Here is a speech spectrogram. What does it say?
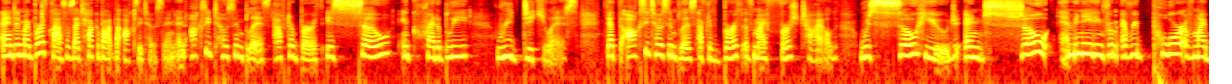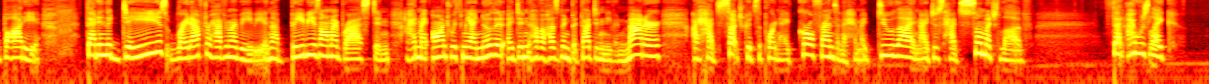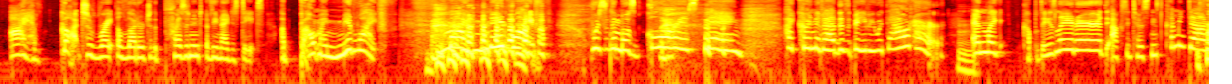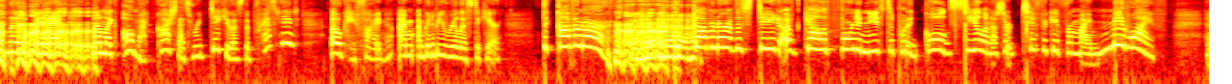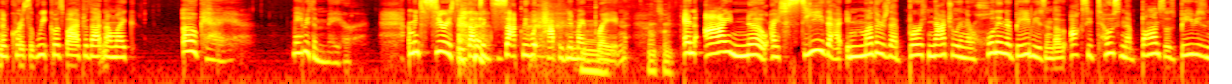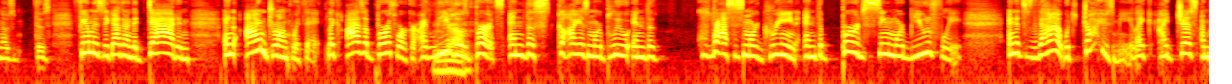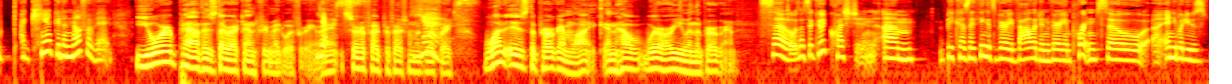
And in my birth classes, I talk about the oxytocin. And oxytocin bliss after birth is so incredibly ridiculous that the oxytocin bliss after the birth of my first child was so huge and so emanating from every pore of my body that in the days right after having my baby, and that baby is on my breast, and I had my aunt with me. I know that I didn't have a husband, but that didn't even matter. I had such good support, and I had girlfriends, and I had my doula, and I just had so much love that I was like, I have got to write a letter to the President of the United States about my midwife. My midwife was the most glorious thing. I couldn't have had this baby without her. Hmm. And like couple days later, the oxytocin's coming down a little bit. and I'm like, oh my gosh, that's ridiculous. The president? Okay, fine. I'm, I'm going to be realistic here. The governor! the governor of the state of California needs to put a gold seal on a certificate from my midwife. And of course, a week goes by after that, and I'm like, okay, maybe the mayor. I mean, seriously, that's exactly what happened in my mm, brain. And I know, I see that in mothers that birth naturally and they're holding their babies and the oxytocin that bonds those babies and those those families together and the dad and and I'm drunk with it. Like as a birth worker, I leave yeah. those births and the sky is more blue and the grass is more green and the birds sing more beautifully. And it's that which drives me. Like I just I'm I can't get enough of it. Your path is direct entry midwifery, right? Yes. Certified professional midwifery. Yes. What is the program like and how where are you in the program? So that's a good question um, because I think it's very valid and very important. So uh, anybody who's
